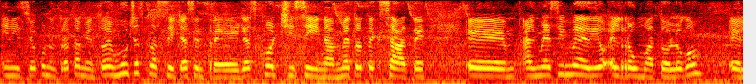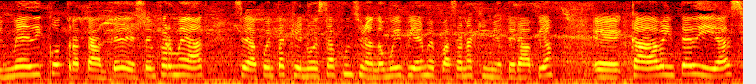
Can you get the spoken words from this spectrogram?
Inició con un tratamiento de muchas pastillas, entre ellas colchicina, metrotexate. Eh, al mes y medio, el reumatólogo, el médico tratante de esta enfermedad, se da cuenta que no está funcionando muy bien, me pasan a quimioterapia eh, cada 20 días.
